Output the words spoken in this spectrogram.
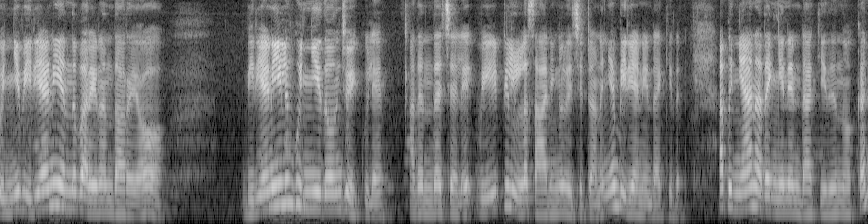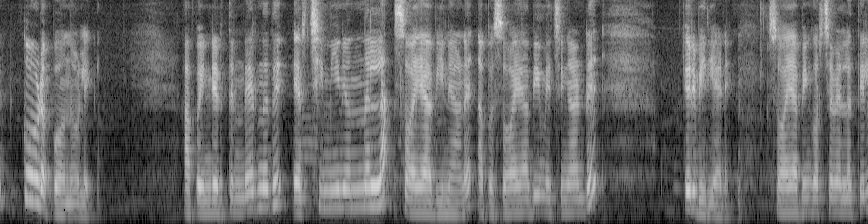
കുഞ്ഞ് ബിരിയാണി എന്ന് പറയുന്നത് എന്താ അറിയോ? ബിരിയാണിയിലും കുഞ്ഞ് ഇതോന്ന് ചോദിക്കൂലേ? അതെന്താ വെച്ചാൽ വീട്ടിലുള്ള സാധനങ്ങൾ വെച്ചിട്ടാണ് ഞാൻ ബിരിയാണി ഉണ്ടാക്കിയത്. അപ്പം ഞാൻ അതെങ്ങനെ ഉണ്ടാക്കിയത് നോക്കാൻ കൂടെ പോകുന്നുള്ളി അപ്പോൾ എന്റെ അടുത്ത് ഉണ്ടായിരുന്നത് ഇറച്ചി മീനൊന്നല്ല സോയാബീനാണ്. അപ്പോൾ സോയാബീൻ വെച്ചങ്ങാണ്ട് ഒരു ബിരിയാണി. സോയാബീൻ കുറച്ച് വെള്ളത്തിൽ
